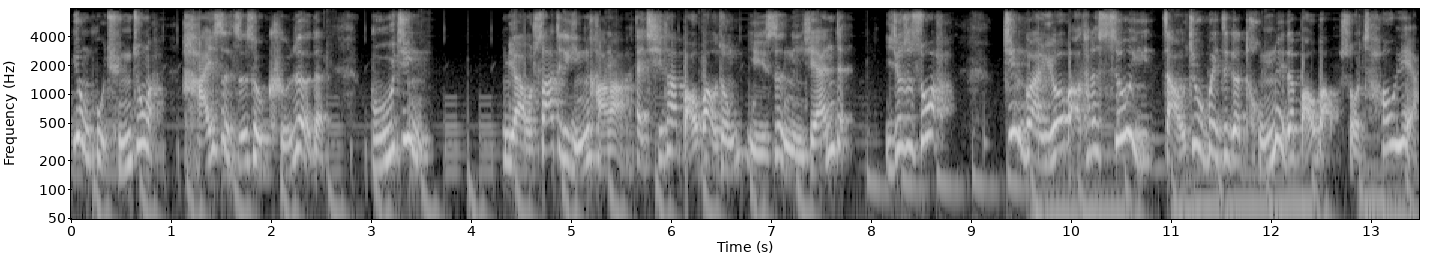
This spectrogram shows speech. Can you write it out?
用户群中啊，还是炙手可热的，不仅秒杀这个银行啊，在其他宝宝中也是领先的。也就是说啊，尽管余额宝它的收益早就被这个同类的宝宝所超越啊，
